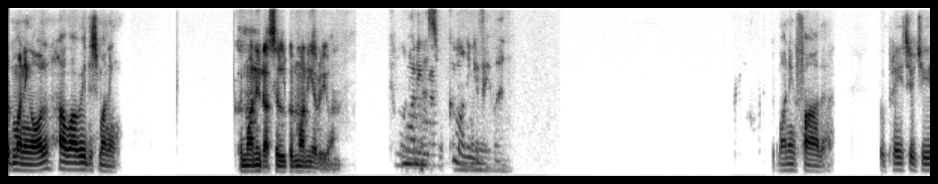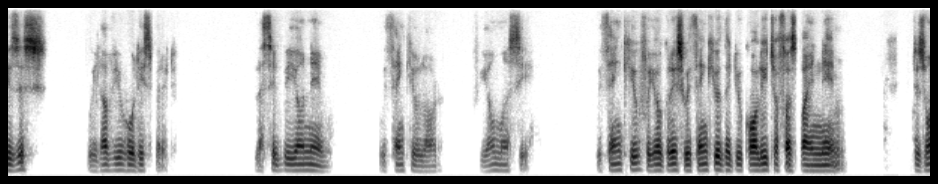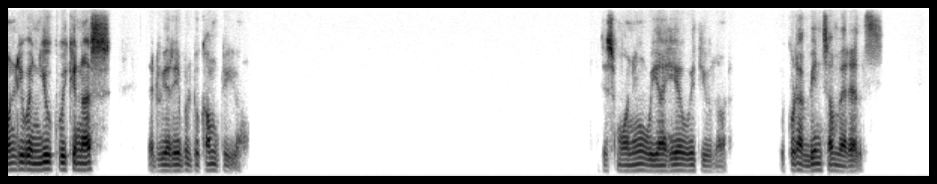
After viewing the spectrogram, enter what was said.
Good morning, all. How are we this morning? Good morning, Russell. Good morning, everyone. Good morning, Morning. Russell. Good morning, everyone. Good morning, Father. We praise you, Jesus. We love you, Holy Spirit. Blessed be your name. We thank you, Lord, for your mercy. We thank you for your grace. We thank you that you call each of us by name. It is only when you quicken us that we are able to come to you. This morning we are here with you, Lord. We could have been somewhere else.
